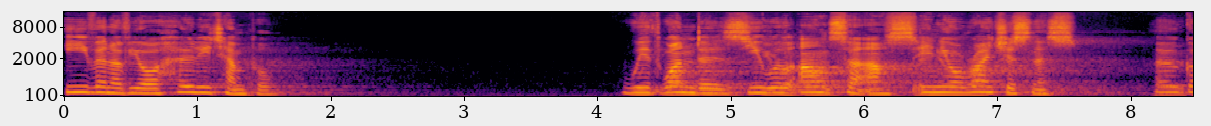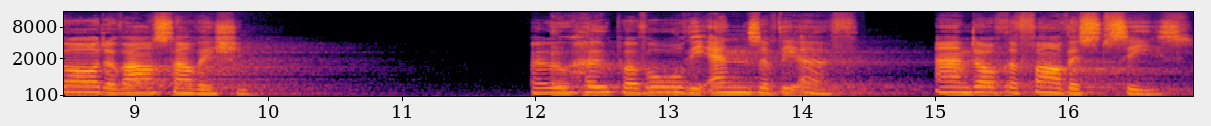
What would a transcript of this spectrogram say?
even of your holy temple. With wonders you will answer us in your righteousness, O God of our salvation. O hope of all the ends of the earth, and of the farthest seas.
